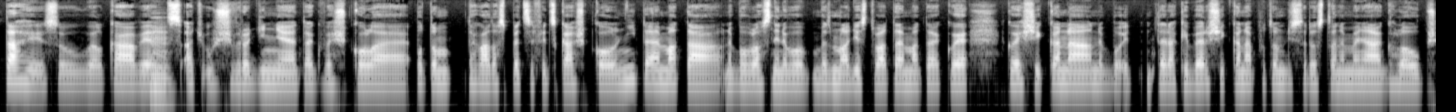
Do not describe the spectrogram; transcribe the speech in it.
Vztahy jsou velká věc, hmm. ať už v rodině, tak ve škole. Potom taková ta specifická školní témata, nebo vlastně, nebo bez mladistvá témata, jako je, jako je šikana, nebo i teda kyberšikana, potom, když se dostaneme nějak hloubš.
